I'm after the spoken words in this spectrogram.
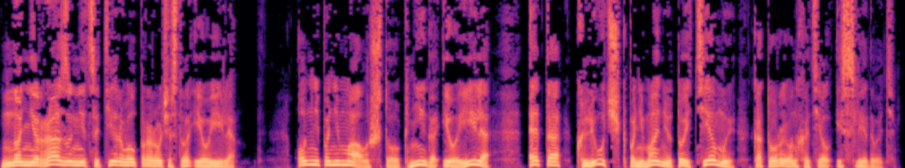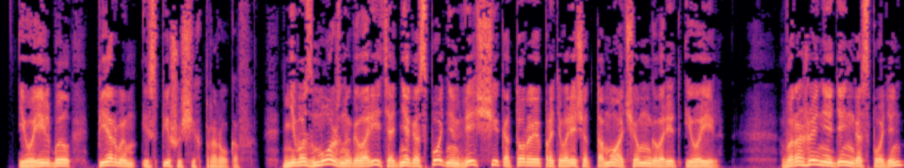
но ни разу не цитировал пророчество Иоиля. Он не понимал, что книга Иоиля — это ключ к пониманию той темы, которую он хотел исследовать. Иоиль был первым из пишущих пророков. Невозможно говорить о Дне Господнем вещи, которые противоречат тому, о чем говорит Иоиль. Выражение «День Господень»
